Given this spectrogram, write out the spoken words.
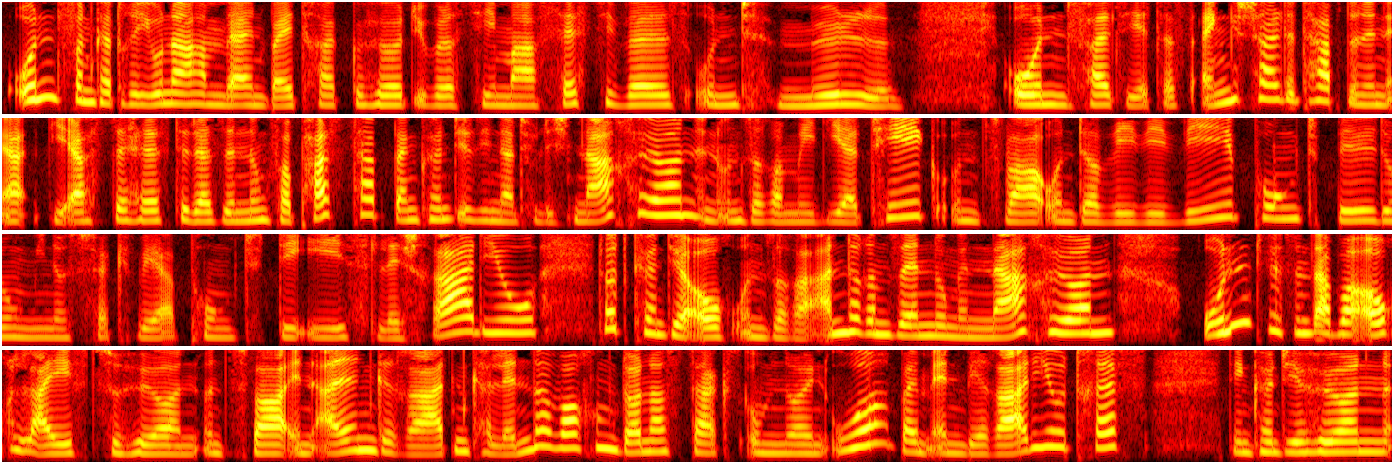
Und von Katriona haben wir einen Beitrag gehört über das Thema Festivals und Müll. Und falls ihr jetzt erst eingeschaltet habt und die erste Hälfte der Sendung verpasst habt, dann könnt ihr sie natürlich nachhören in unserer Mediathek und zwar unter www.bildung-verquer.de slash radio. Dort könnt ihr auch unsere anderen Sendungen nachhören. Und wir sind aber auch live zu hören. Und zwar in allen geraden Kalenderwochen, donnerstags um 9 Uhr beim NB Radio Treff. Den könnt ihr hören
